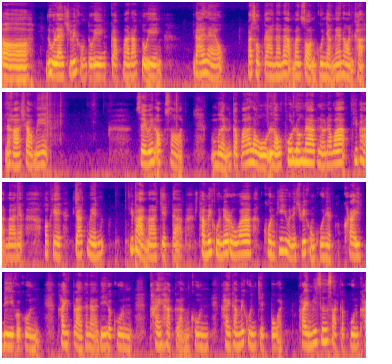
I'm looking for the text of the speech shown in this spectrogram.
ออดูแลชีวิตของตัวเองกลับมารักตัวเองได้แล้วประสบการณ์นั้นอะมันสอนคุณอย่างแน่นอนค่ะนะคะ ชาวเมษ Seven of Swords เหมือนกับว่าเราเราพูดล่วงหน้าไปแล้วนะว่าที่ผ่านมาเนี่ย โอเค judgment ที่ผ่านมาเจ็ดดาบทำให้คุณได้รู้ว่าคนที่อยู่ในชีวิตของคุณเนี่ยใครดีกว่าคุณ ใครปรารถนาดีกับคุณ ใครหักหลังคุณ ใครทำให้คุณเจ็บปวด ใครไม่ซื่อสัตย์กับคุณ ใคร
